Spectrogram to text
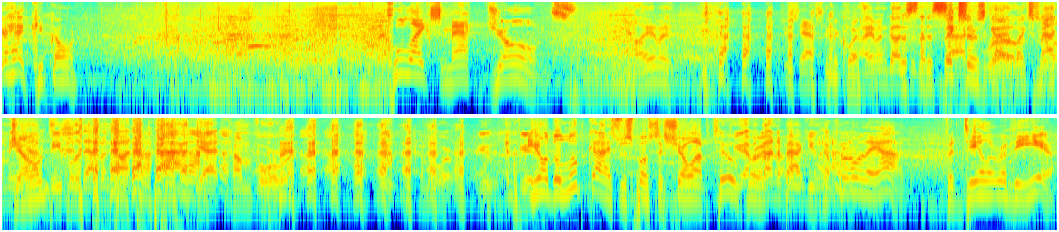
Go ahead, keep going. Who likes Mac Jones? I haven't. Just asking the question. I haven't got The- to the, the back Sixers guy row, likes so Mac let me Jones? Have people that haven't gotten a pack yet, come forward. You, come forward. You, you. You know, the Loop guys were supposed to show up too. You haven't gotten a pack, you can come I don't know where they are for Dealer of the Year.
